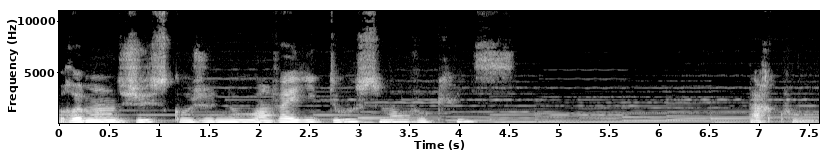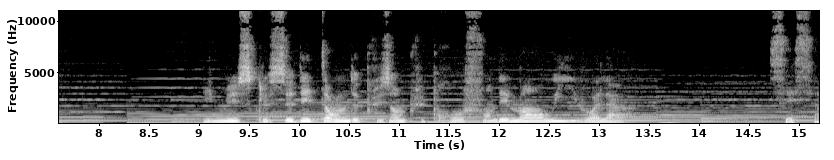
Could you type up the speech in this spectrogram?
Remonte jusqu'aux genoux, envahit doucement vos cuisses. Parcours. Les muscles se détendent de plus en plus profondément. Oui, voilà. C'est ça.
